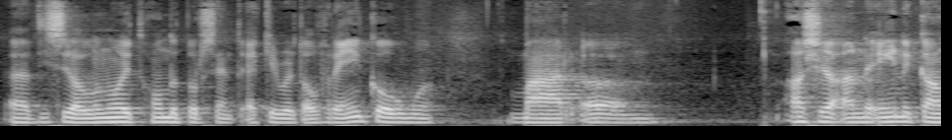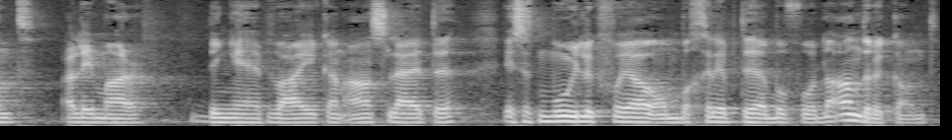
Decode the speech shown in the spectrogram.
Eh, die zullen nooit 100% accurate overeenkomen. Maar ehm, als je aan de ene kant alleen maar dingen hebt waar je kan aansluiten, is het moeilijk voor jou om begrip te hebben voor de andere kant.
